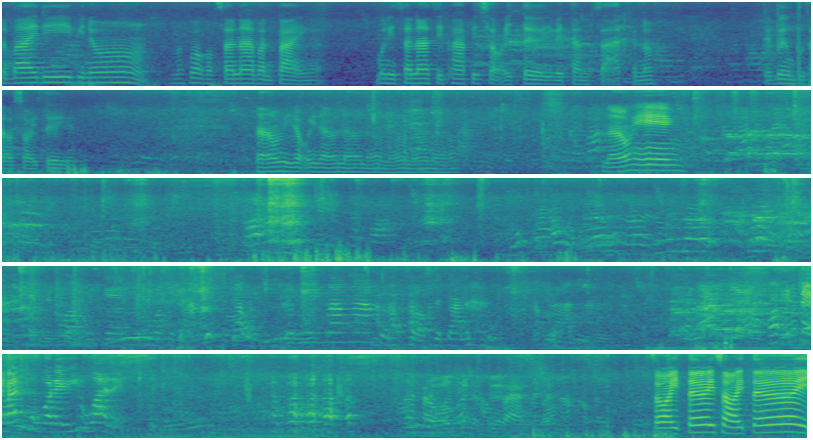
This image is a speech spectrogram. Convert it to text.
สบายดีพี่น้อง มาพอกับซาวนาบันปลายค่ะมื้อนี้ซาวนาสิพาไปสอยเตยไปตำสะอาดกันเนาะไปเบิ่งผู้เฒ่าซอยเตยกันหนาวนี่ดอกไอ้หนาวหนาวหนาวหนาวหนาวหนาวหนาวแฮง เป็นตัวเป็นแกงเป็นตัวเป็นน้ำเจ้าเรื่องยิ่งมากมากจนส อบจากการรับหลานนะเห็นแม่วันถูกอะไรวิวว่าเลยซอยเตยซอยเตย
